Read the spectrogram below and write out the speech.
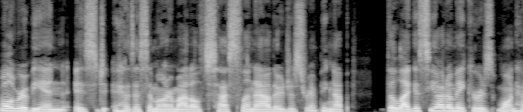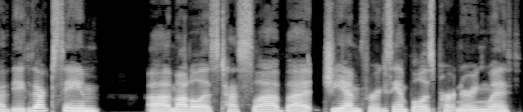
Well, Rivian is has a similar model to Tesla now. They're just ramping up. The legacy automakers won't have the exact same uh, model as Tesla, but GM, for example, is partnering with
